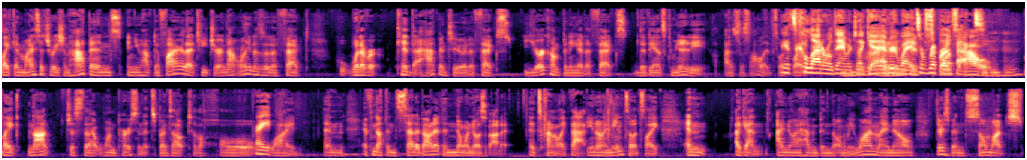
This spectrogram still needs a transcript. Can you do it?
like in my situation happens and you have to fire that teacher not only does it affect whatever kid that happened to it affects your company it affects the dance community as a solid so It's like, collateral damage, like yeah, every way. It's It a ripple spreads effect. out, mm-hmm. like not just that one person. It spreads out to the whole Right. wide. And if nothing's said about it, then no one knows about it. It's kind of like that. You know what I mean? So it's like, and again, I know I haven't been the only one, and I know there's been so much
